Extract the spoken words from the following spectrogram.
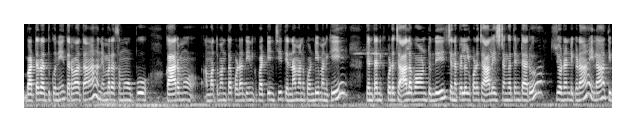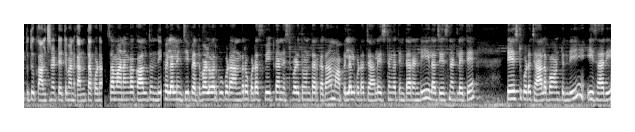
బట్టర్ అద్దుకుని తర్వాత నిమ్మరసము ఉప్పు కారము మొత్తం అంతా కూడా దీనికి పట్టించి తిన్నామనుకోండి మనకి తినడానికి కూడా చాలా బాగుంటుంది. చిన్నపిల్లలు కూడా చాలా ఇష్టంగా తింటారు. చూడండి ఇక్కడ ఇలా తిప్పుతూ కాల్చినట్టయితే మనకి అంతా కూడా సమానంగా కాలుతుంది. పిల్లల నుంచి పెద్దవాళ్ళ వరకు కూడా అందరూ కూడా స్వీట్ ఇష్టపడుతూ ఉంటారు కదా. మా పిల్లలు కూడా చాలా ఇష్టంగా తింటారండి. ఇలా చేసినట్లయితే టేస్ట్ కూడా చాలా బాగుంటుంది. ఈసారి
